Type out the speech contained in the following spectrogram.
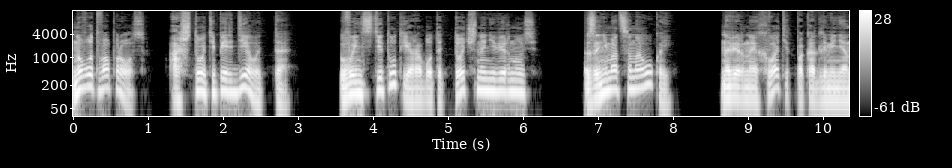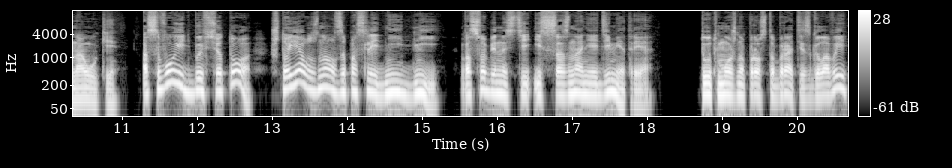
Но вот вопрос. А что теперь делать-то? В институт я работать точно не вернусь. Заниматься наукой? Наверное, хватит пока для меня науки. Освоить бы все то, что я узнал за последние дни, в особенности из сознания Диметрия. Тут можно просто брать из головы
